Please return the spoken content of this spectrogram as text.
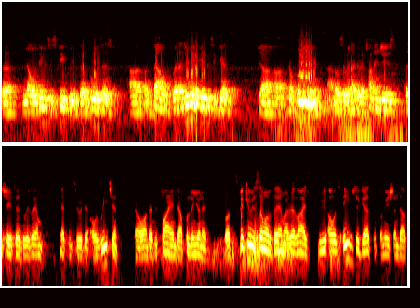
uh, you know, I was able to speak with uh, voters uh, about whether they were able to get their, uh, units and also whether there were challenges associated with them getting to the or region or identifying their polling units. But speaking with some of them, I realized we, I was able to get information that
